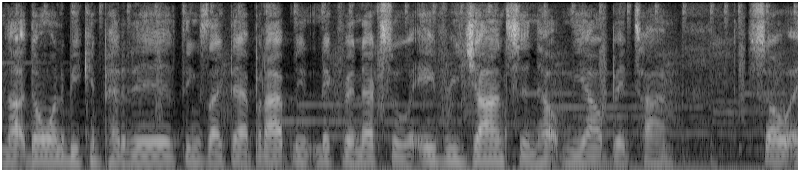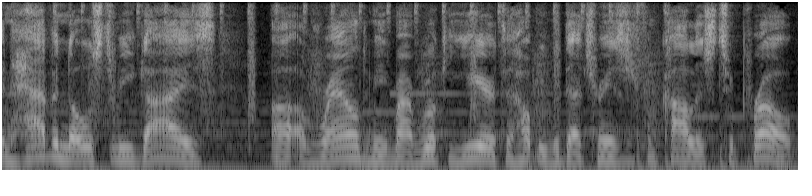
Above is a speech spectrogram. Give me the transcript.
not don't want to be competitive, things like that. But I, Nick Van Exel, Avery Johnson helped me out big time. So, and having those three guys uh, around me my rookie year to help me with that transition from college to pro,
